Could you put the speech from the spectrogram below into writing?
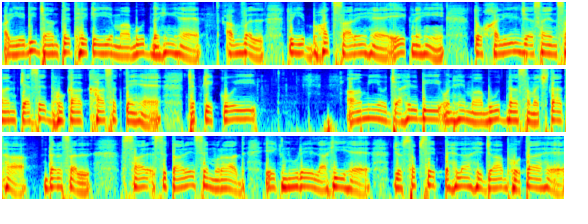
اور یہ بھی جانتے تھے کہ یہ معبود نہیں ہے اول، تو یہ بہت سارے ہیں، ایک نہیں۔ تو خلیل جیسا انسان کیسے دھوکہ کھا سکتے ہیں، جبکہ کوئی عامی و جاہل بھی انہیں معبود نہ سمجھتا تھا۔ دراصل ستارے سے مراد ایک نور الہی ہے جو سب سے پہلا حجاب ہوتا ہے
